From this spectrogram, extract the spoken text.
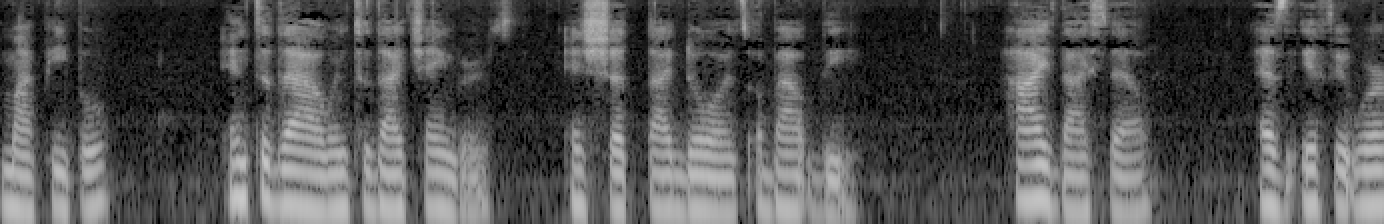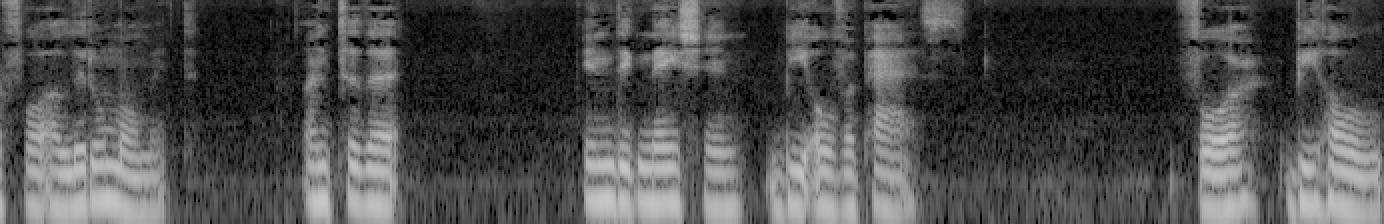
my people, enter thou into thy chambers, and shut thy doors about thee. Hide thyself as if it were for a little moment, unto the indignation be overpassed. For behold,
